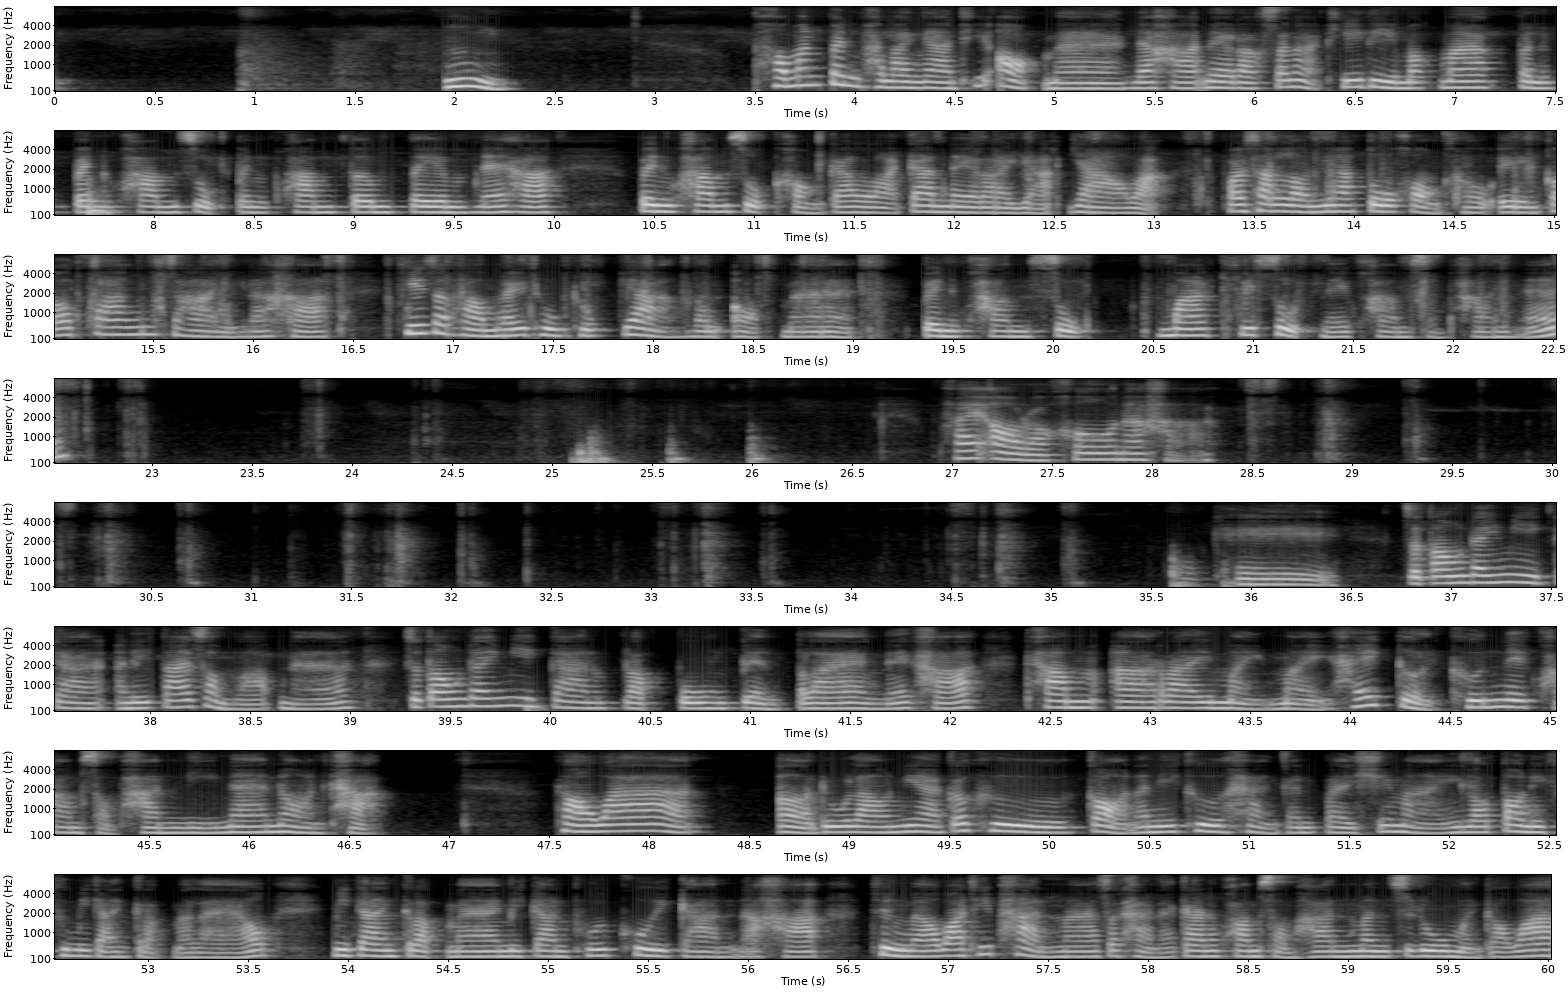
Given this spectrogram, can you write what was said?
อืม เพราะมันเป็นพลังงานที่ออกมานะคะ ในลักษณะที่ดีมากๆ เป็นเป็นความสุขเป็นความเติมเต็มนะคะ เป็นความสุขของกันและกันในระยะยาวอะ่ะ เพราะฉะนั้นแล้วเนี่ยตัวของเขาเองก็ตั้งใจนะคะ ที่จะทำให้ทุกๆอย่างมันออกมา เป็นความสุขมากที่สุดในความสัมพันธ์นะไพ่ Oracle นะคะ เคจะต้องได้มีการอันนี้ใต้สำรับนะ จะต้องได้มีการปรับปรุงเปลี่ยนแปลงนะคะทำอะไรใหม่ๆ ให้เกิดขึ้นในความสัมพันธ์นี้แน่นอนค่ะ เพราะว่าเออดูแล้วเนี่ยก็คือก่อนอันนี้คือห่างกันไปใช่ไหม แล้วตอนนี้คือมีการกลับมาแล้ว มีการกลับมา มีการพูดคุยกันนะคะ ถึงแม้ว่าที่ผ่านมาสถานการณ์ความสัมพันธ์ มันจะดูเหมือนกับว่า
